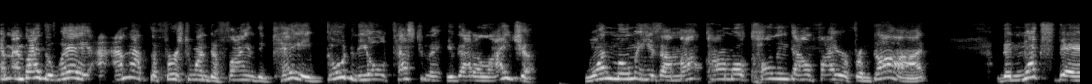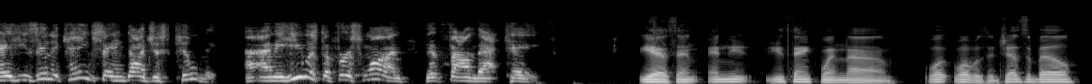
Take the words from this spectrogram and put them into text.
And, and by the way, I, I'm not the first one to find the cave. Go to the Old Testament, you got Elijah. One moment he's on Mount Carmel calling down fire from God. The next day he's in a cave saying, God, just kill me. I mean, he was the first one that found that cave. Yes, and and you you think when um what what was it Jezebel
